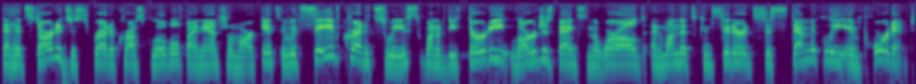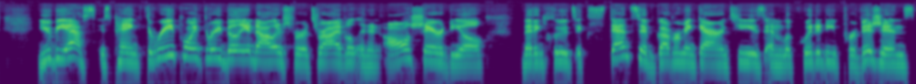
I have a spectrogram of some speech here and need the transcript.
that had started to spread across global financial markets. It would save Credit Suisse, one of the 30 largest banks in the world and one that's considered systemically important. UBS is paying $3.3 billion for its rival in an all share deal that includes extensive government guarantees and liquidity provisions.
